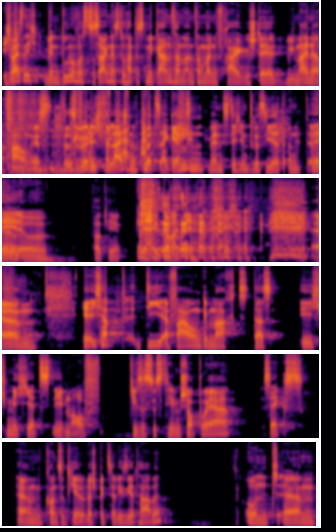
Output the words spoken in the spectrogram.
Ich weiß nicht, wenn du noch was zu sagen hast, du hattest mir ganz am Anfang mal eine Frage gestellt, wie meine Erfahrung ist. Das würde ich vielleicht noch kurz ergänzen, wenn es dich interessiert. Und, nee, ähm, du. Okay. Nein, komm mal ähm, Ich habe die Erfahrung gemacht, dass ich mich jetzt eben auf dieses System Shopware 6 ähm, konzentriert oder spezialisiert habe und ähm,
